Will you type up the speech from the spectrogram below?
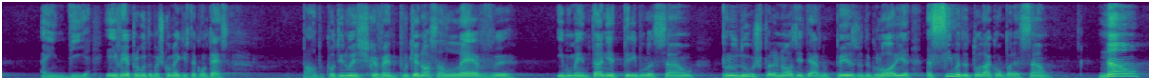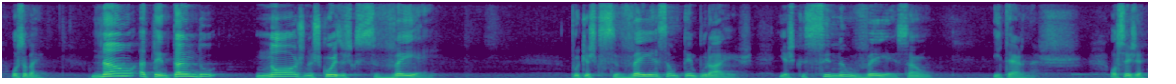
em dia. E aí vem a pergunta: mas como é que isto acontece? Paulo continua escrevendo: porque a nossa leve e momentânea tribulação produz para nós eterno peso de glória acima de toda a comparação. Não, ouça bem, não atentando nós nas coisas que se veem. Porque as que se veem são temporais e as que se não veem são eternas. Ou seja,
